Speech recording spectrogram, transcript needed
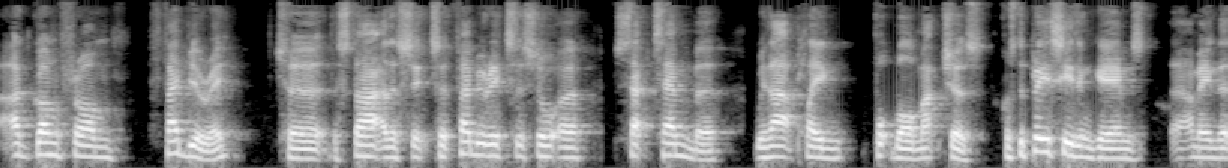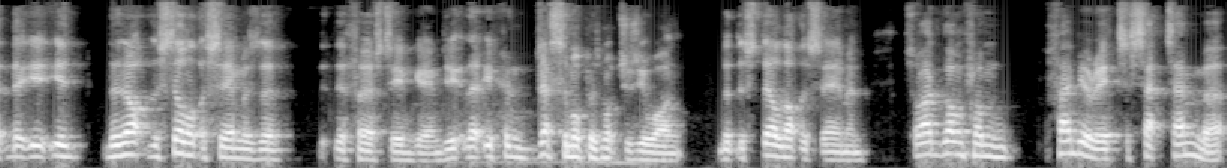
I'd gone from February to the start of the to February to sort of September without playing football matches because the pre-season games. I mean, they, you, they're not. They're still not the same as the the first team games. You, you can dress them up as much as you want, but they're still not the same. And so I'd gone from February to September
